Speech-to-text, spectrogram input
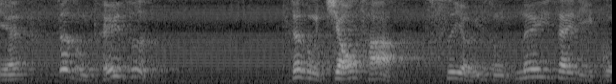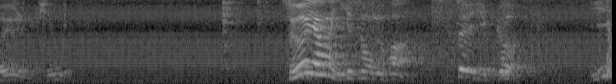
间，这种配置、这种交叉是有一种内在的规律性的。这样一种的话，这一个。一比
